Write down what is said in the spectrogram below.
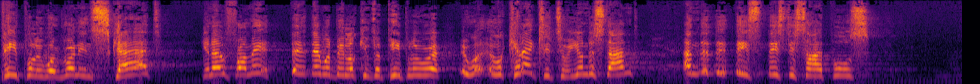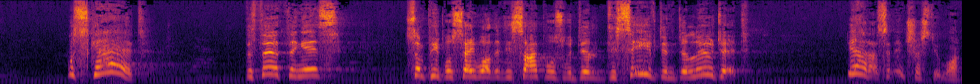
people who were running scared, you know, from it. They, they would be looking for people who were, who were, who were connected to it. You understand? And the, the, these, these disciples were scared. The third thing is, some people say, well, the disciples were de- deceived and deluded. Yeah, that's an interesting one.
